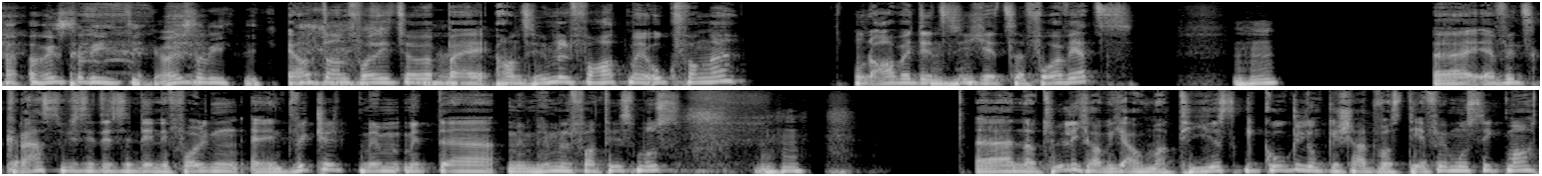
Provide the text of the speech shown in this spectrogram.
alles richtig, alles richtig. Er hat dann vorsichtshalber bei Hans Himmelfahrt mal angefangen und arbeitet mhm. sich jetzt vorwärts. Mhm. Äh, er findet es krass, wie sich das in den Folgen äh, entwickelt mit, mit, der, mit dem Himmelfahrtismus. Mhm. Äh, natürlich habe ich auch Matthias gegoogelt und geschaut, was der für Musik macht.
